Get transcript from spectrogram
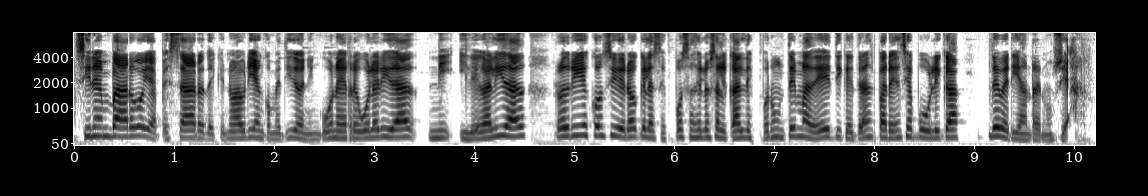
Sin embargo, y a pesar de que no habrían cometido ninguna irregularidad ni ilegalidad, Rodríguez consideró que las esposas de los alcaldes por un tema de ética y transparencia pública deberían renunciar.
